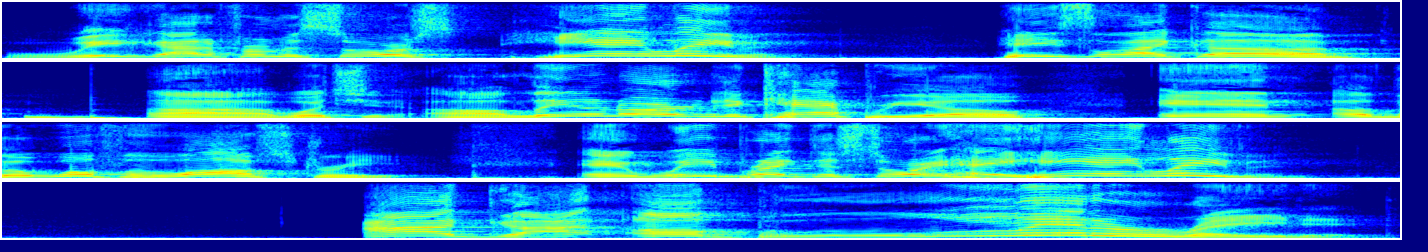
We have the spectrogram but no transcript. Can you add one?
We got it from a source. He ain't leaving. He's like uh uh what you uh Leonardo DiCaprio and uh, the Wolf of Wall Street. And we break the story. Hey, he ain't leaving. I got obliterated.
